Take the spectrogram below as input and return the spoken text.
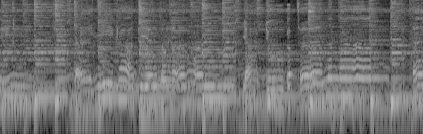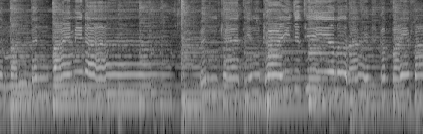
รีแต่มีค่าเพียงเท่านั้น อยากอยู่กับเธอนานๆ แต่มันเป็นไปไม่ได้ เป็นแค่เทียนไขจะเทียบอะไรกับไฟฟ้า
